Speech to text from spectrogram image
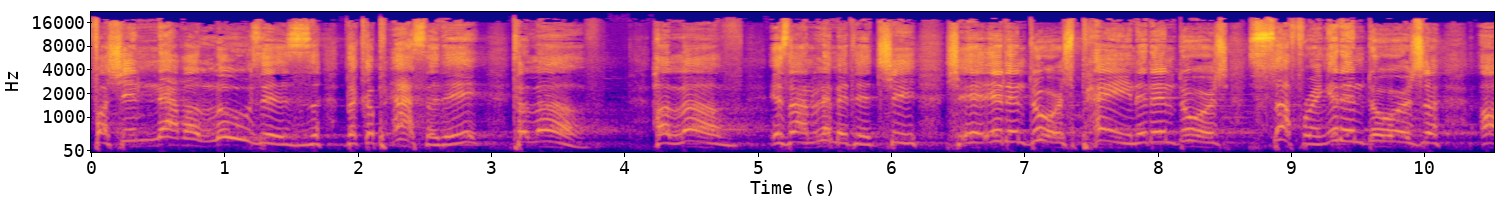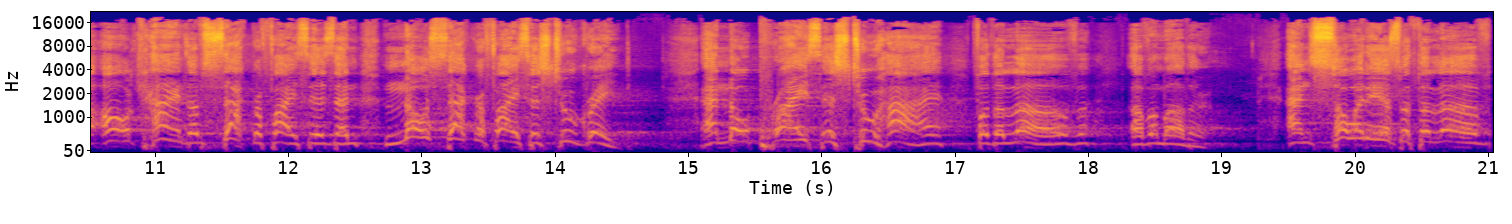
For she never loses the capacity to love. Her love is unlimited. She, she, it endures pain, it endures suffering, it endures uh, uh, all kinds of sacrifices, and no sacrifice is too great, and no price is too high for the love of a mother. And so it is with the love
